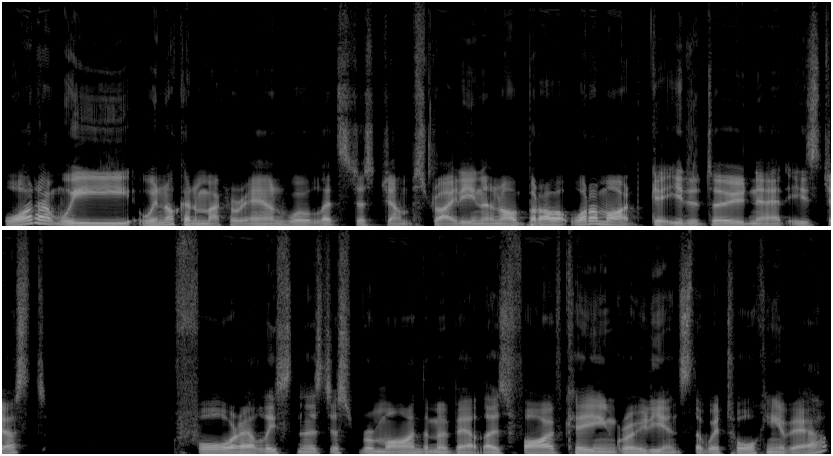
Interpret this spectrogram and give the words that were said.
why don't we? We're not going to muck around. Well, let's just jump straight in. And I, but I, what I might get you to do, Nat, is just for our listeners, just remind them about those five key ingredients that we're talking about.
